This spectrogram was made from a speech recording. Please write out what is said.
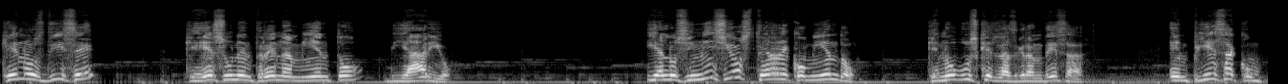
¿Qué nos dice? Que es un entrenamiento diario. Y a los inicios te recomiendo que no busques las grandezas. Empieza con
